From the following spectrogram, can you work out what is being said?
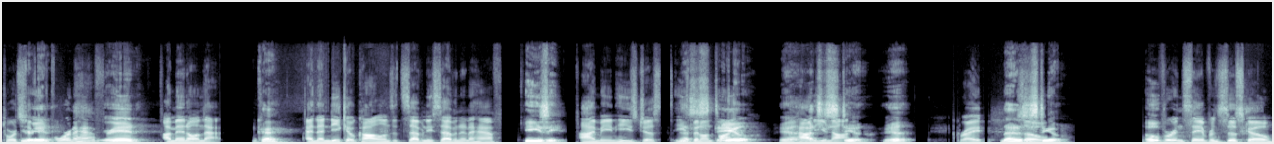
towards You're 54 in. and a half, You're in. I'm in on that. Okay. And then Nico Collins at 77 and a half. Easy. I mean, he's just he's that's been on steal. fire. Yeah. How do you not? Steal. Yeah. Right? That is so, a steal. Over in San Francisco,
